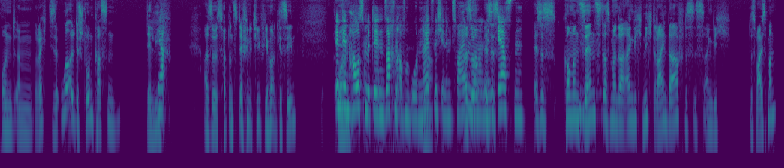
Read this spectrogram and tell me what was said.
Und ähm, rechts, dieser uralte Stromkasten, der lief. Ja. Also es hat uns definitiv jemand gesehen. In Und dem Haus mit den Sachen auf dem Boden, ne? Ja. Jetzt nicht in dem zweiten, Also, sondern in dem ist- ersten. Es ist Common Sense, dass man da eigentlich nicht rein darf. Das ist eigentlich, das weiß man.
